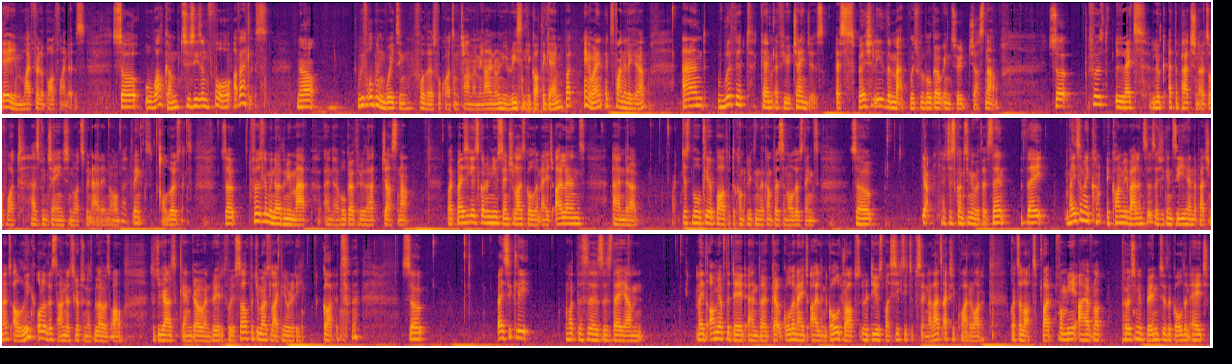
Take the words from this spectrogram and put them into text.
day, my fellow Pathfinders. So, welcome to season 4 of Atlas. Now, we've all been waiting for this for quite some time. I mean, I only recently got the game, but anyway, it's finally here. And with it came a few changes, especially the map, which we will go into just now. So, first, let's look at the patch notes of what has been changed and what's been added and all that things, all those things. So, firstly, we know the new map, and I will go through that just now. But basically, it's got a new centralized Golden Age islands, and uh, just more clear path with the completing the compass and all those things. So, yeah, let's just continue with this. Then they made some econ economy balances, as you can see here in the patch notes. I'll link all of this down in the description as below as well, so that you guys can go and read it for yourself. But you most likely already got it. so basically, what this is is they um made the Army of the Dead and the Golden Age Island gold drops reduced by 62%. Now that's actually quite a lot, quite a lot. But for me, I have not personally been to the Golden Age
